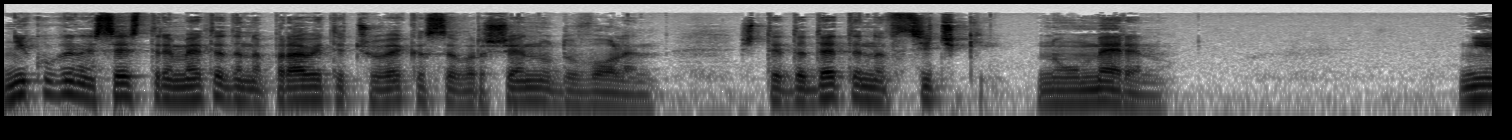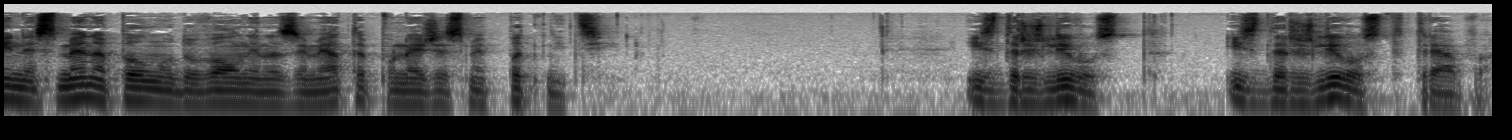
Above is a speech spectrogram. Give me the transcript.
Никога не се стремете да направите човека съвършенно доволен. Ще дадете на всички, но умерено. Ние не сме напълно доволни на земята, понеже сме пътници. Издържливост. Издържливост трябва.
